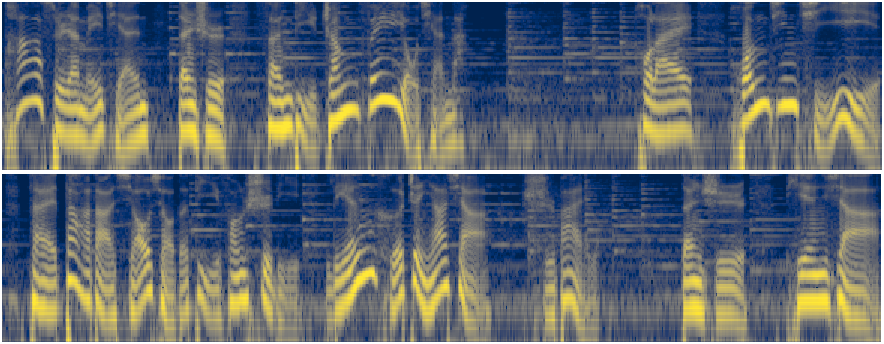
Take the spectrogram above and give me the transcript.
他虽然没钱，但是三弟张飞有钱呐。后来黄巾起义在大大小小的地方势力联合镇压下失败了，但是天下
